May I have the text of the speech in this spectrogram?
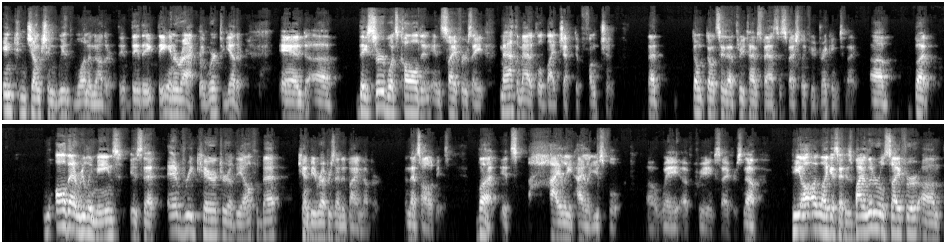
in conjunction with one another. They, they, they, they interact, they work together. And uh, they serve what's called in, in ciphers a mathematical bijective function. That don't don't say that three times fast, especially if you're drinking tonight. Uh, but all that really means is that every character of the alphabet can be represented by a number, and that's all it means. But it's a highly, highly useful uh, way of creating ciphers. Now, he, like I said, his biliteral cipher. Um,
